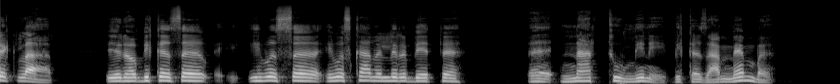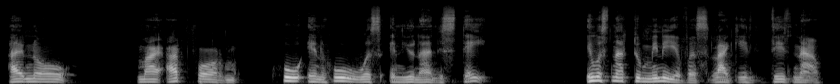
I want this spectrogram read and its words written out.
took a lot. You know, because uh, it was uh, it was kind of a little bit uh, uh, not too many. Because I remember, I know my art form, who and who was in United States. It was not too many of us like it is now.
